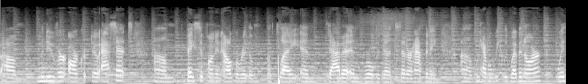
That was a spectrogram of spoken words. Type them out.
um, maneuver our crypto assets. Um, based upon an algorithm of play and data and world events that are happening. Um, we have a weekly webinar with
